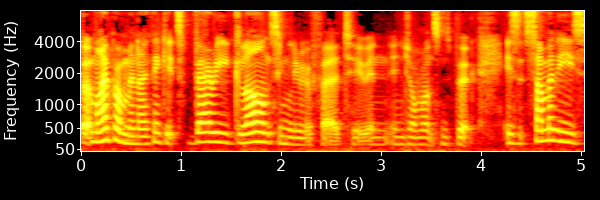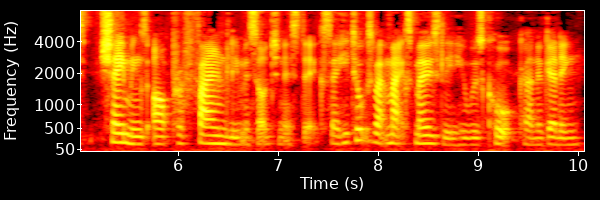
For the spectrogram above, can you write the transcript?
But my problem, and I think it's very glancingly referred to in, in Jon Ronson's book, is that some of these shamings are profoundly misogynistic. So he talks about Max Mosley, who was caught kind of getting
